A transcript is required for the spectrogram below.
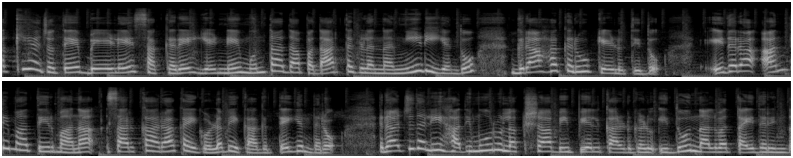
ಅಕ್ಕಿಯ ಜೊತೆ ಬೇಳೆ, ಸಕ್ಕರೆ, ಎಣ್ಣೆ ಮುಂತಾದ ಪದಾರ್ಥಗಳನ್ನು ನೀಡಿ ಎಂದು ಗ್ರಾಹಕರು ಕೇಳುತ್ತಿದ್ದು. ಇದರ ಅಂತಿಮ ತೀರ್ಮಾನ ಸರ್ಕಾರ ಕೈಗೊಳ್ಳಬೇಕಾಗುತ್ತೆ ಎಂದರು. ರಾಜ್ಯದಲ್ಲಿ ಹದಿಮೂರು ಲಕ್ಷ ಬಿಪಿಎಲ್ ಕಾರ್ಡ್ಗಳು ಇದ್ದು ನಲವತ್ತೈದರಿಂದ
